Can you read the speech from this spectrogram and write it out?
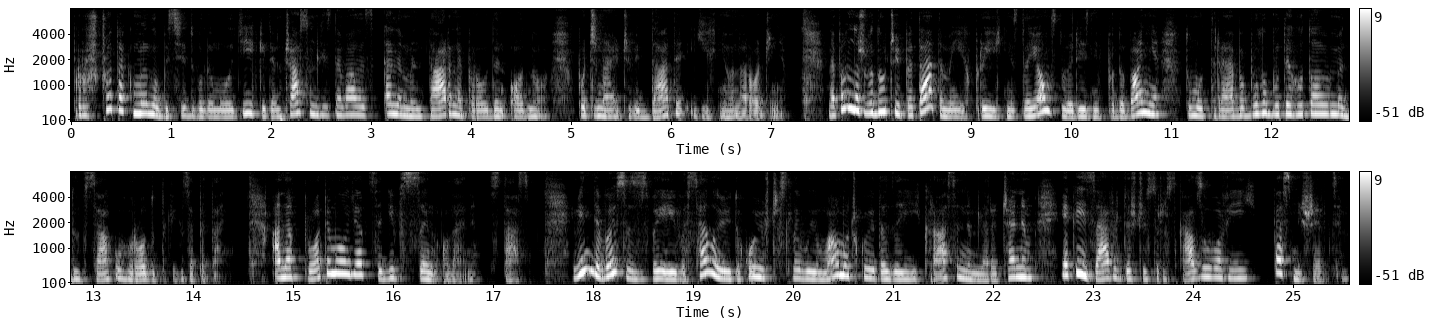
про що так мило бесідували молоді, які тим часом дізнавались елементарне про один одного, починаючи від дати їхнього народження. Напевно ж, ведучий питатиме їх про їхні знайомства, різні вподобання, тому треба було бути готовими до всякого роду таких запитань. А навпроти молодят сидів син Олени Стас. Він дивився за своєю веселою такою щасливою мамочкою та за її красеним нареченим, який завжди щось розказував їй та смішив цим.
